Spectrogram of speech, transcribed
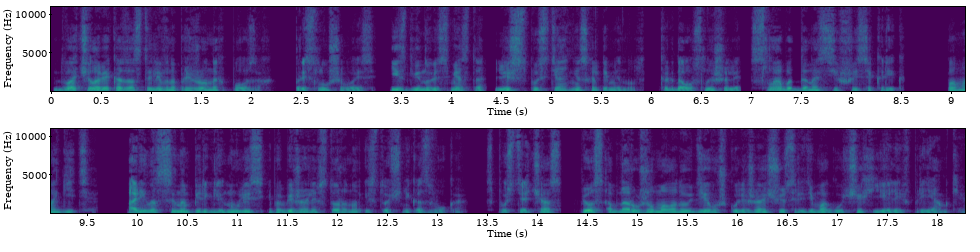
Два человека застыли в напряженных позах, прислушиваясь, и сдвинулись с места лишь спустя несколько минут, когда услышали слабо доносившийся крик «Помогите!». Арина с сыном переглянулись и побежали в сторону источника звука. Спустя час пес обнаружил молодую девушку, лежащую среди могучих елей в приямке.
